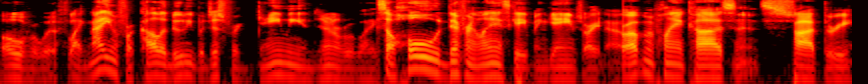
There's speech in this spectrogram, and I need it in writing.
over with. Like not even for Call of Duty, but just for gaming in general. Like it's a whole different landscape in games right now. I've been playing COD since COD 3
